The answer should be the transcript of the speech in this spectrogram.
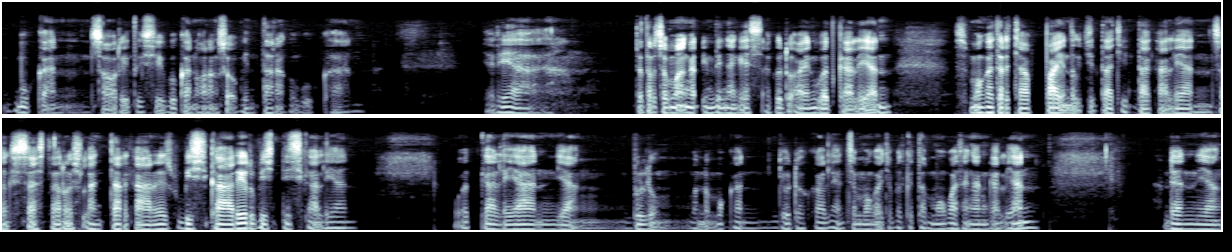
bukan, sorry itu sih bukan orang sok pintar, aku bukan. Jadi ya tetap semangat intinya guys. Aku doain buat kalian Semoga tercapai untuk cita-cita kalian, sukses terus, lancar karir, bis, karir bisnis kalian. Buat kalian yang belum menemukan jodoh kalian, semoga cepat ketemu pasangan kalian. Dan yang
